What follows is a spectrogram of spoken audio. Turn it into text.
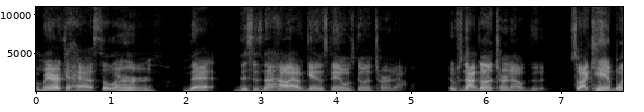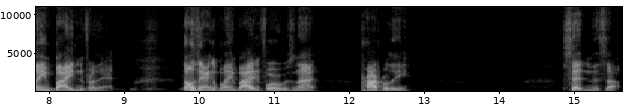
America has to learn that this is not how Afghanistan was going to turn out. It was not going to turn out good. So I can't blame Biden for that. The only thing I can blame Biden for was not properly setting this up.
